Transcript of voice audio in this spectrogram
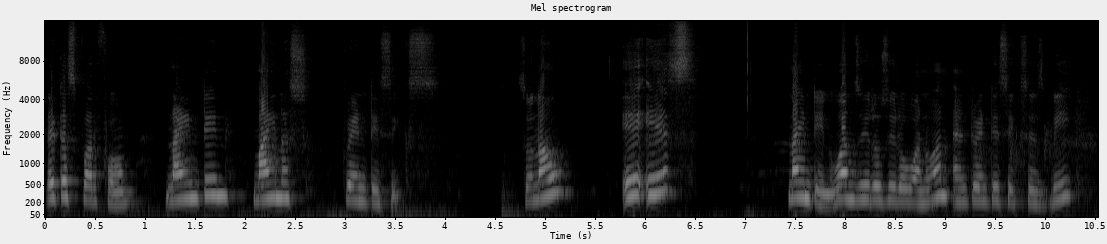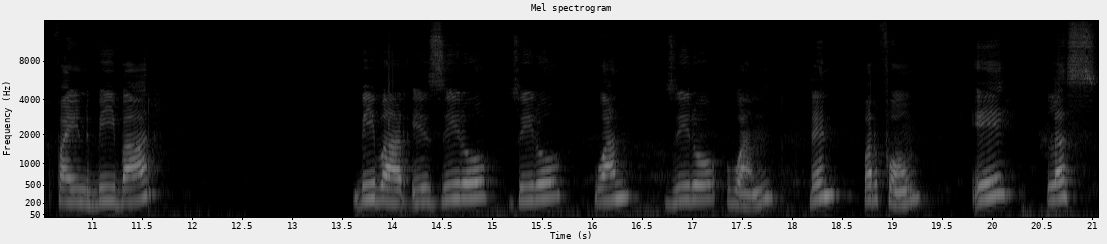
let us perform 19 minus 26. So, now A is 19 10011 and 26 is B find B bar. B bar is 0, 0, 1, 0, 1. Then perform A plus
